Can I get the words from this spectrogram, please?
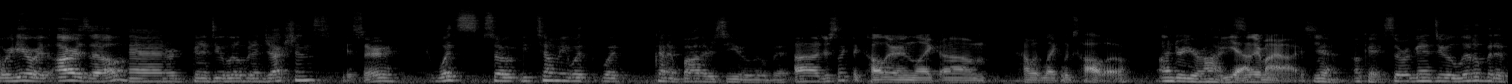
We're here with Arzel, and we're gonna do a little bit of injections. Yes, sir. What's so? You tell me what what kind of bothers you a little bit Uh, just like the color and like um how it like looks hollow. under your eyes. Yeah, under my eyes. Yeah. Okay. So we're gonna do a little bit of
